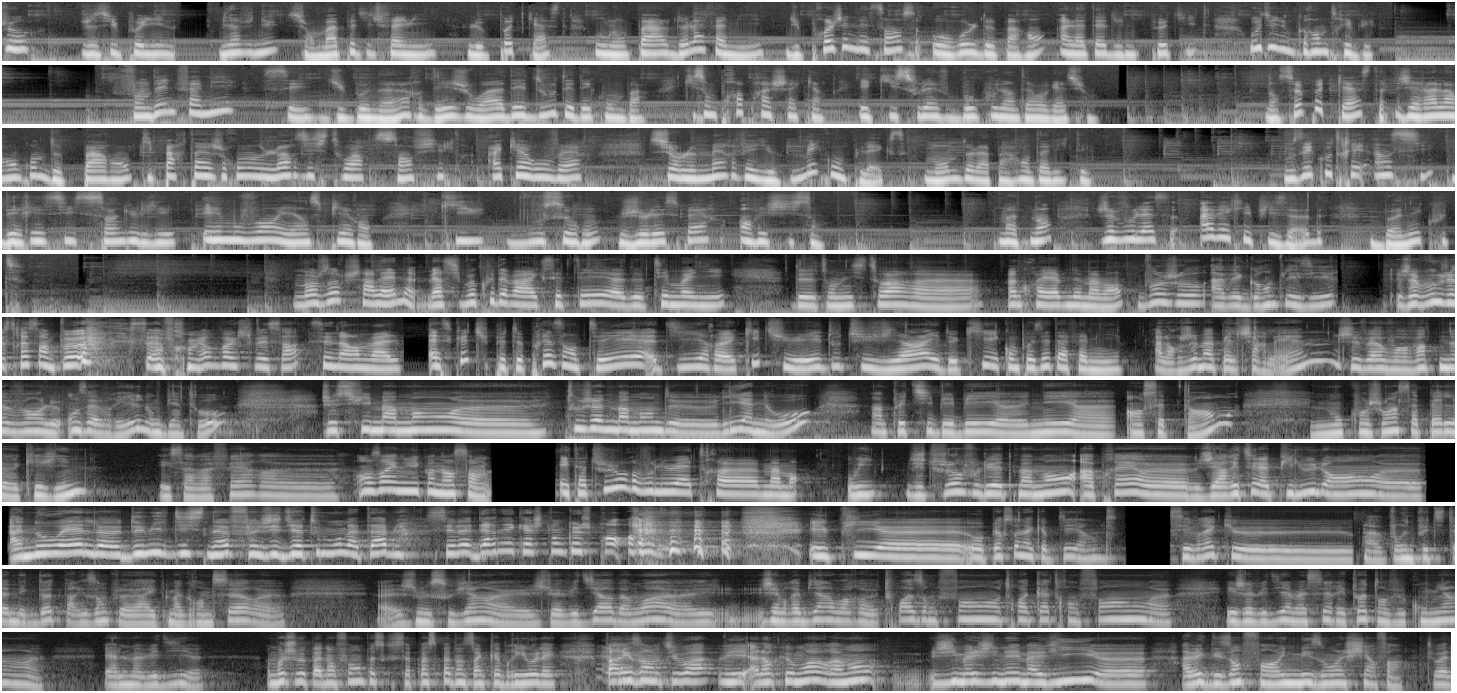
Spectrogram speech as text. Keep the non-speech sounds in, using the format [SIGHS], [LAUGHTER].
Bonjour, je suis Pauline. Bienvenue sur Ma Petite Famille, le podcast où l'on parle de la famille, du projet de naissance au rôle de parent à la tête d'une petite ou d'une grande tribu. Fonder une famille, c'est du bonheur, des joies, des doutes et des combats qui sont propres à chacun et qui soulèvent beaucoup d'interrogations. Dans ce podcast, j'irai à la rencontre de parents qui partageront leurs histoires sans filtre, à cœur ouvert, sur le merveilleux mais complexe monde de la parentalité. Vous écouterez ainsi des récits singuliers, émouvants et inspirants qui vous seront, je l'espère, enrichissants. Maintenant, je vous laisse avec l'épisode. Bonne écoute. Bonjour Charlène, merci beaucoup d'avoir accepté euh, de témoigner de ton histoire euh, incroyable de maman. Bonjour, avec grand plaisir. J'avoue que je stresse un peu, [LAUGHS] c'est la première fois que je fais ça. C'est normal. Est-ce que tu peux te présenter, dire euh, qui tu es, d'où tu viens et de qui est composée ta famille? Alors, je m'appelle Charlène, je vais avoir 29 ans le 11 avril, donc bientôt. Je suis maman, tout jeune maman de Liano, un petit bébé né en septembre. Mon conjoint s'appelle euh, Kevin et ça va faire 11 euh, ans et demi qu'on est ensemble. Et tu as toujours voulu être euh, maman? Oui, j'ai toujours voulu être maman. Après, j'ai arrêté la pilule en... à Noël 2019, j'ai dit à tout le monde à table, c'est le dernier cacheton que je prends. [LAUGHS] et puis, oh, personne n'a capté. Hein. C'est vrai que, pour une petite anecdote, par exemple, avec ma grande sœur, euh, je me souviens, euh, je lui avais dit, ah ben moi, euh, j'aimerais bien avoir trois enfants, trois, quatre enfants. et j'avais dit à ma sœur, et toi, t'en veux combien Et elle m'avait dit, moi, je veux pas d'enfants parce que ça passe pas dans un cabriolet, par exemple, tu vois. Mais alors que moi, vraiment, j'imaginais ma vie avec des enfants, une maison, un chien, enfin, tu vois,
